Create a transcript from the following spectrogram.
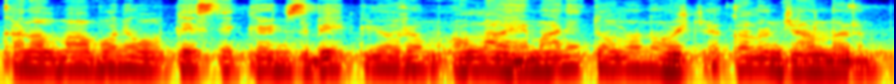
Kanalıma abone olup desteklerinizi bekliyorum. Allah'a emanet olun. Hoşça kalın canlarım.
